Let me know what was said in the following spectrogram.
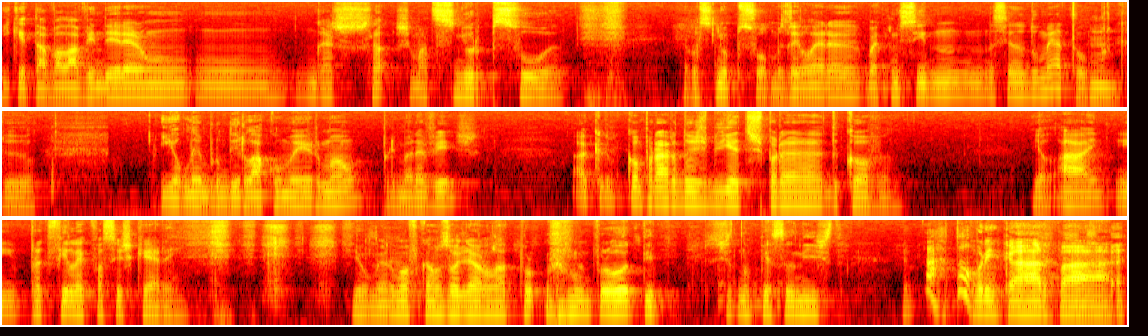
E quem estava lá a vender era um, um, um gajo cha- chamado Senhor Pessoa. Era o Senhor Pessoa, mas ele era bem conhecido na cena do metal. Porque... E eu lembro-me de ir lá com o meu irmão, primeira vez, a comprar dois bilhetes para The Coven. E ele, ah, e para que fila é que vocês querem? E eu o meu irmão ficámos a olhar um lado para o- um para o outro, tipo, vocês não pensam nisto? Eu, ah, estão a brincar, pá,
